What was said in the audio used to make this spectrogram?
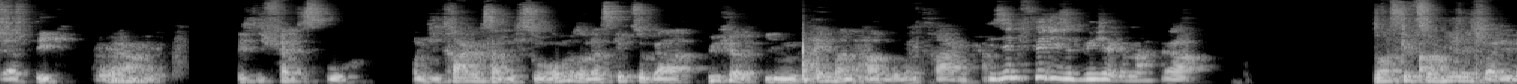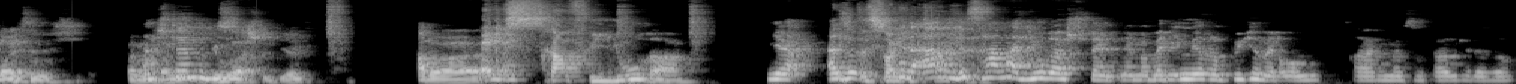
eher dick. Ja. Richtig fettes Buch. Und die tragen es halt nicht so rum, sondern es gibt sogar Bücher, die einen Einband haben, wo man tragen Die kann. sind für diese Bücher gemacht. Ja. Sowas gibt's bei mir nicht, weil die Leute nicht, weil man Ach, bei mir stimmt. nicht Jura studiert. Aber extra für Jura. Ja, also, keine Ahnung, das haben halt Jurastudenten immer, weil die immer ihre Bücher mit rumtragen müssen, glaube ich, oder so.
